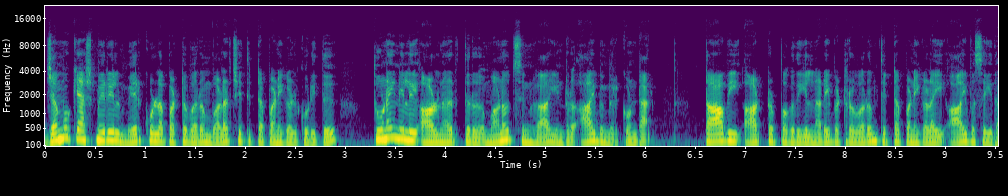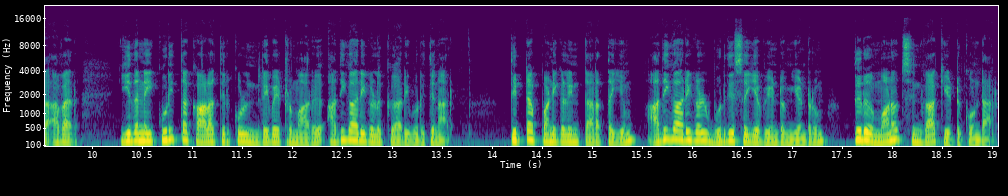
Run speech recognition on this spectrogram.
ஜம்மு காஷ்மீரில் மேற்கொள்ளப்பட்டு வரும் வளர்ச்சித் திட்டப் பணிகள் குறித்து துணைநிலை ஆளுநர் திரு மனோஜ் சின்ஹா இன்று ஆய்வு மேற்கொண்டார். தாவி ஆற்றுப் பகுதியில் நடைபெற்று வரும் திட்டப்பணிகளை ஆய்வு செய்த அவர் இதனை குறித்த காலத்திற்குள் நிறைவேற்றுமாறு அதிகாரிகளுக்கு அறிவுறுத்தினார். திட்டப் பணிகளின் தரத்தையும் அதிகாரிகள் உறுதி செய்ய வேண்டும் என்றும் திரு மனோஜ் சின்ஹா கேட்டுக்கொண்டார்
